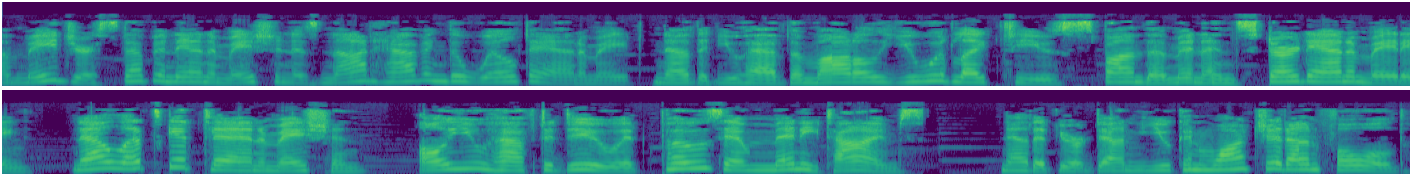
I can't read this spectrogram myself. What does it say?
A major step in animation is not having the will to animate. Now that you have the model you would like to use spawn them in and start animating. Now let's get to animation. All you have to do is pose him many times. Now that you're done you can watch it unfold.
